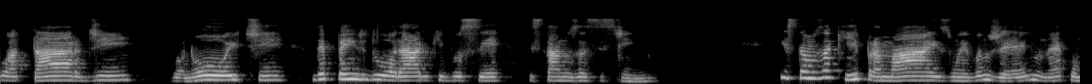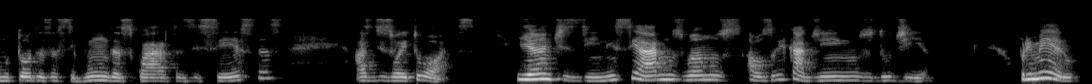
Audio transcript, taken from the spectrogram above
boa tarde, boa noite, depende do horário que você está nos assistindo. Estamos aqui para mais um evangelho, né, como todas as segundas, quartas e sextas, às 18 horas. E antes de iniciarmos, vamos aos recadinhos do dia. Primeiro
